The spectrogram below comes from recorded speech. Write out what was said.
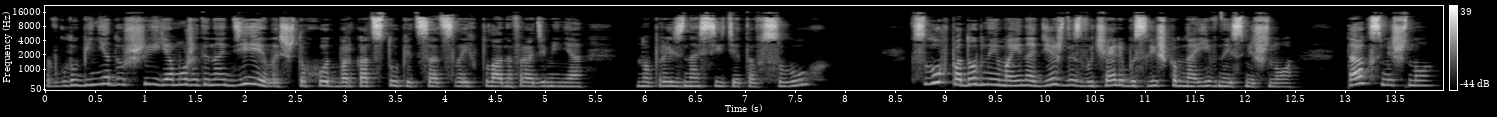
В глубине души я, может, и надеялась, что Ходбарк отступится от своих планов ради меня, но произносить это вслух Вслух подобные мои надежды звучали бы слишком наивно и смешно. Так смешно,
